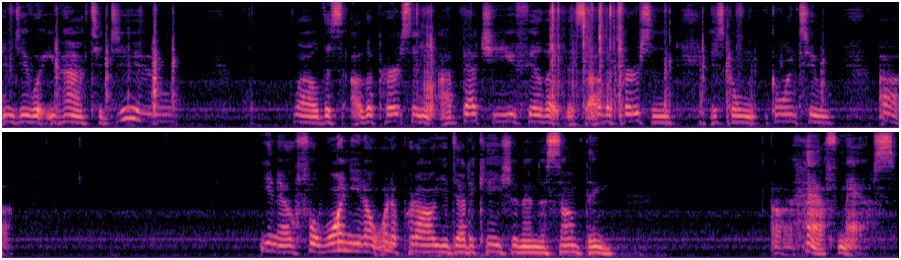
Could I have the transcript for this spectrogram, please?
and do what you have to do while this other person, I bet you you feel that this other person is going, going to uh, you know, for one, you don't want to put all your dedication into something uh, half-mass,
